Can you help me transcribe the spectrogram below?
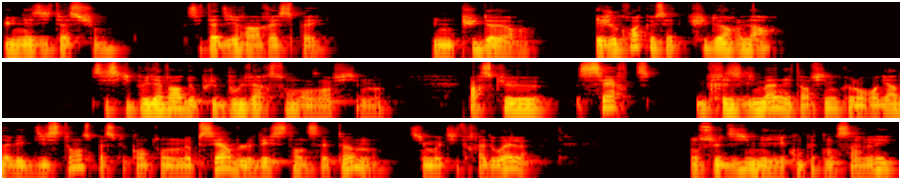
une hésitation, c'est-à-dire un respect, une pudeur. Et je crois que cette pudeur-là, c'est ce qu'il peut y avoir de plus bouleversant dans un film. Parce que, certes, Grizzly Man est un film que l'on regarde avec distance, parce que quand on observe le destin de cet homme, Timothy Treadwell, on se dit, mais il est complètement cinglé.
